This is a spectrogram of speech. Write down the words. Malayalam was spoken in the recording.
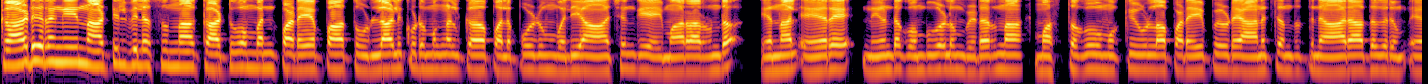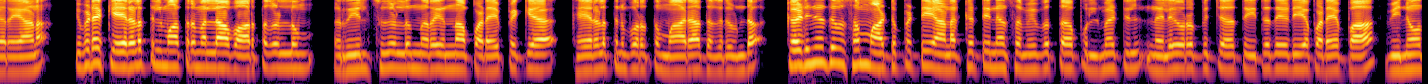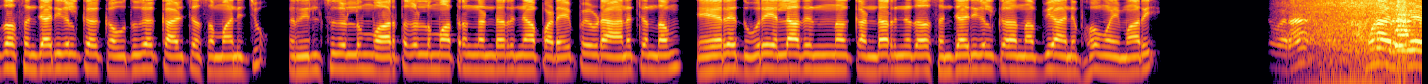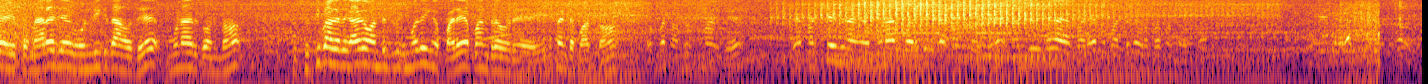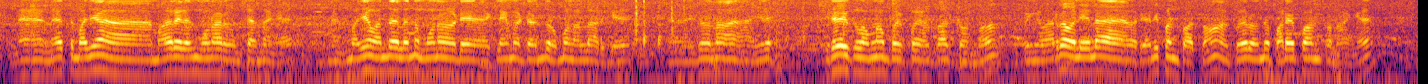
കാടിറങ്ങി നാട്ടിൽ വിലസുന്ന കാട്ടുകൊമ്പൻ പടയപ്പ തൊഴിലാളി കുടുംബങ്ങൾക്ക് പലപ്പോഴും വലിയ ആശങ്കയായി മാറാറുണ്ട്. എന്നാൽ ഏറെ നീണ്ട കൊമ്പുകളും വിടർന്ന മസ്തകവുമൊക്കെയുള്ള പടയപ്പയുടെ ആനച്ചന്തത്തിന് ആരാധകരും ഏറെയാണ്. ഇവിടെ കേരളത്തിൽ മാത്രമല്ല വാർത്തകളിലും റീൽസുകളിലും നിറയുന്ന പടയപ്പയ്ക്ക് കേരളത്തിന് പുറത്തും ആരാധകരുണ്ട്. കഴിഞ്ഞ ദിവസം മാട്ടുപ്പെട്ടി അണക്കെട്ടിന് സമീപത്ത് പുൽമേട്ടിൽ നിലയുറപ്പിച്ച് തീറ്റ തേടിയ പടയപ്പ വിനോദസഞ്ചാരികൾക്ക് കൗതുക കാഴ്ച സമ്മാനിച്ചു. റീൽസുകളിലും വാർത്തകളിലും മാത്രം കണ്ടറിഞ്ഞ പടയപ്പയുടെ ആനച്ചന്തം ഏറെ ദൂരെയല്ലാതെ നിന്ന് കണ്ടറിഞ്ഞത് സഞ്ചാരികൾക്ക് നവ്യ അനുഭവമായി மாறி வரேன் மூணாருக்கு இப்போ மேரேஜ் ஒன் வீக் தான் ஆகுது மூணாருக்கு வந்தோம் சுற்றி பார்க்கறதுக்காக வந்துட்டு இருக்கும்போது இங்கே படையப்பான்ற ஒரு எலிஃபெண்ட்டை பார்த்தோம் ரொம்ப சந்தோஷமாக இருக்குது ஃபஸ்ட் டைம் நாங்கள் மூணாருக்கு வரது ஃபஸ்ட் டைம் அந்த இதில் படையப்பா பார்த்ததுல ரொம்ப சந்தோஷம் நேற்று மதியம் மதுரையிலேருந்து மூணாறு வந்து சேர்ந்தாங்க எனக்கு மதியம் வந்ததுலேருந்து மூணாவது கிளைமேட் வந்து ரொம்ப நல்லா இருக்குது இதெல்லாம் இரவு குளம்லாம் போய் பார்த்துட்டு வந்தோம். இப்போ இங்கே வர்ற வழியில் ஒரு எலிஃபண்ட் பார்த்தோம். அது பேர் வந்து படையப்பான்னு சொன்னாங்க.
